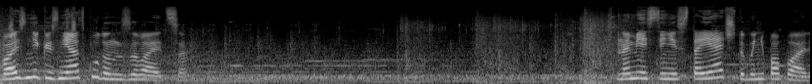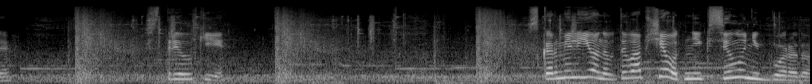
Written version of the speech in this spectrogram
Возник из ниоткуда называется. На месте не стоять, чтобы не попали. Стрелки. Скормильонов, ты вообще вот ни к селу, ни к городу.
